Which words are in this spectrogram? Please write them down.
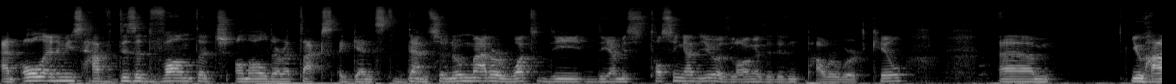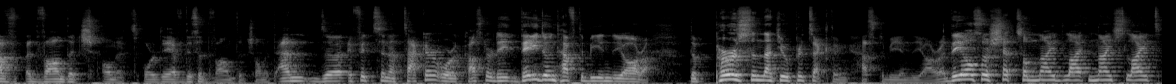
and all enemies have disadvantage on all their attacks against them. So no matter what the DM is tossing at you, as long as it isn't power word kill, um, you have advantage on it or they have disadvantage on it. And uh, if it's an attacker or a caster they, they don't have to be in the aura. The person that you're protecting has to be in the aura. They also shed some night light nice light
